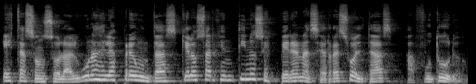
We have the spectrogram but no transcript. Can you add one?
Estas son solo algunas de las preguntas que los argentinos esperan a ser resueltas a futuro.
